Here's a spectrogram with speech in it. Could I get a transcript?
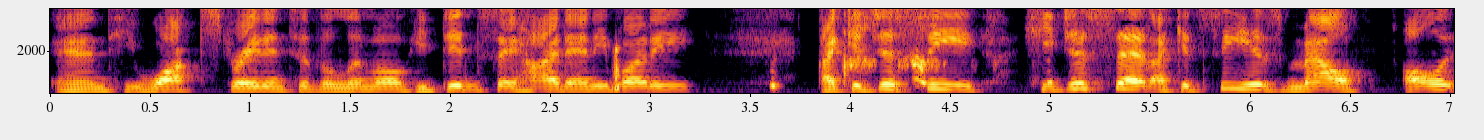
and he walked straight into the limo. He didn't say hi to anybody. I could just see he just said I could see his mouth. All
